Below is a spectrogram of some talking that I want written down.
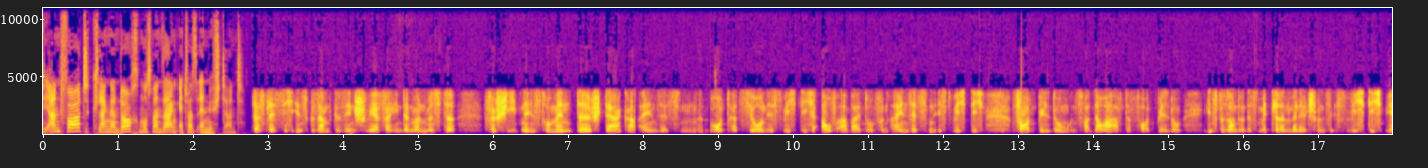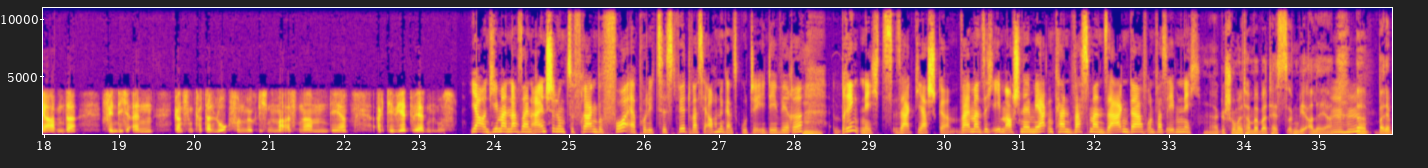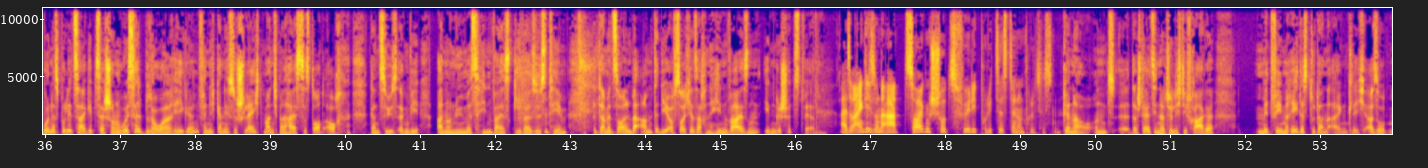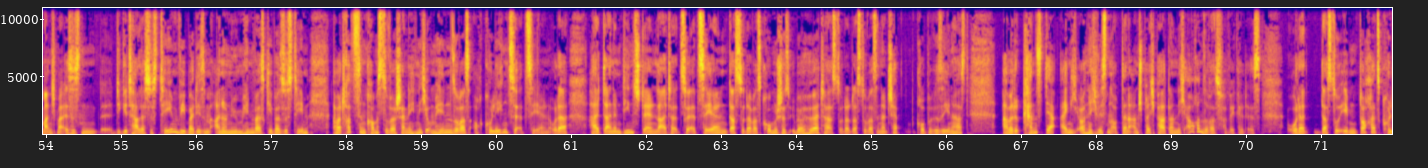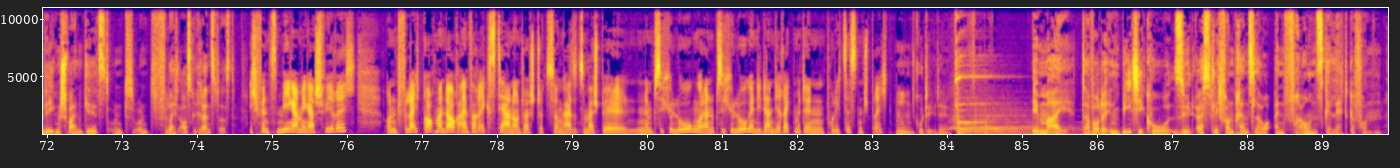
Die Antwort klang dann doch, muss man sagen, etwas ernüchternd. Das lässt sich insgesamt gesehen schwer verhindern. Man müsste verschiedene Instrumente stärker einsetzen. Rotation ist wichtig, Aufarbeitung von Einsätzen ist wichtig, Fortbildung, und zwar dauerhafte Fortbildung, insbesondere des mittleren Managements ist wichtig. Wir haben da, finde ich, einen ganzen Katalog von möglichen Maßnahmen, der aktiviert werden muss. Ja, und jemand nach seinen Einstellungen zu fragen, bevor er Polizist wird, was ja auch eine ganz gute Idee wäre, mhm. bringt nichts, sagt Jaschke, weil man sich eben auch schnell merken kann, was man sagen darf und was eben nicht. Ja, geschummelt haben wir bei Tests irgendwie alle, ja. Mhm. Äh, bei der Bundespolizei gibt es ja schon Whistleblower-Regeln, finde ich gar nicht so schlecht. Manchmal heißt es dort auch ganz süß irgendwie anonymes Hinweisgebersystem. Damit sollen Beamte, die auf solche Sachen hinweisen, eben geschützt werden. Also eigentlich so eine Art Zeugenschutz für die Polizistinnen und Polizisten. Genau. Und äh, da stellt sich natürlich die Frage, mit wem redest du dann eigentlich? Also manchmal ist es ein äh, digitales System, wie bei diesem anonymen Hinweisgebersystem, aber trotzdem kommst du wahrscheinlich nicht umhin, sowas auch Kollegen zu erzählen oder halt deinem Dienststellenleiter zu erzählen, dass du da was Komisches überhört hast oder dass du was in der Chatgruppe gesehen hast. Aber du kannst ja eigentlich auch nicht wissen, ob dein Ansprechpartner nicht auch in sowas verwickelt ist. Oder dass du eben doch als Kollegenschwein giltst und, und vielleicht ausgegrenzt wirst. Ich finde es mega, mega schwierig und vielleicht braucht man da auch einfach externe Unterstützung. Also zum Beispiel einen Psychologen oder eine Psychologin, die dann direkt mit mit den Polizisten spricht. Mhm, gute Idee. Im Mai, da wurde in Bitico, südöstlich von Prenzlau, ein Frauenskelett gefunden.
